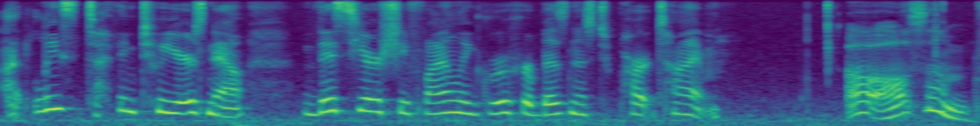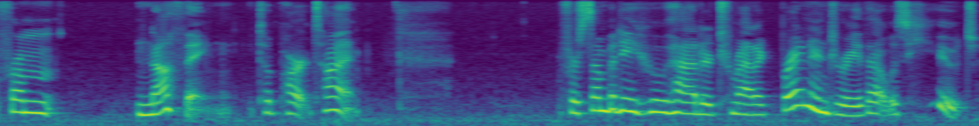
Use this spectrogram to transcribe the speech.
at least i think two years now. This year she finally grew her business to part-time. Oh, awesome. from nothing to part-time. For somebody who had a traumatic brain injury that was huge.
